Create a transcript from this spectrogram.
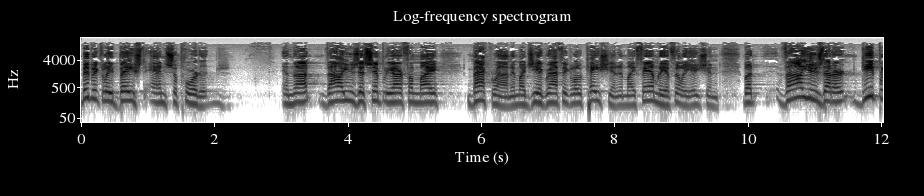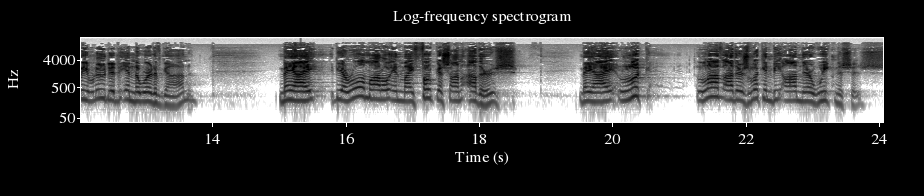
biblically based and supported, and not values that simply are from my background and my geographic location and my family affiliation, but values that are deeply rooted in the Word of God. May I be a role model in my focus on others. May I look, love others looking beyond their weaknesses.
